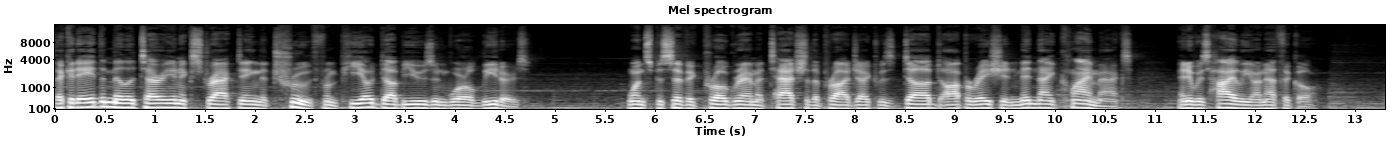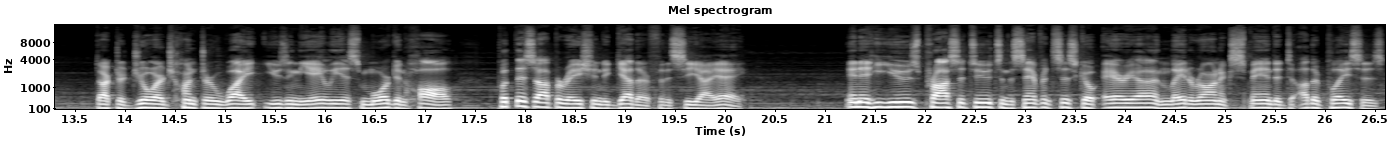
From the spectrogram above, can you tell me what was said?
that could aid the military in extracting the truth from POWs and world leaders. One specific program attached to the project was dubbed Operation Midnight Climax, and it was highly unethical. Dr. George Hunter White, using the alias Morgan Hall, put this operation together for the CIA. In it, he used prostitutes in the San Francisco area and later on expanded to other places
